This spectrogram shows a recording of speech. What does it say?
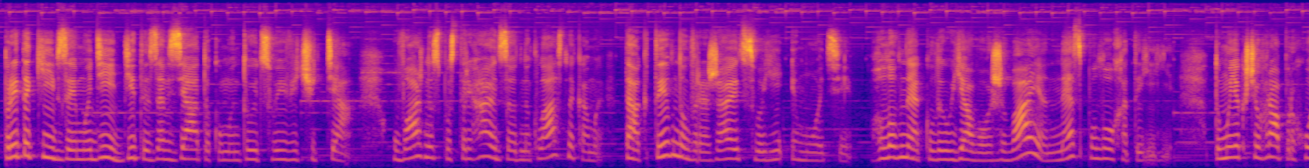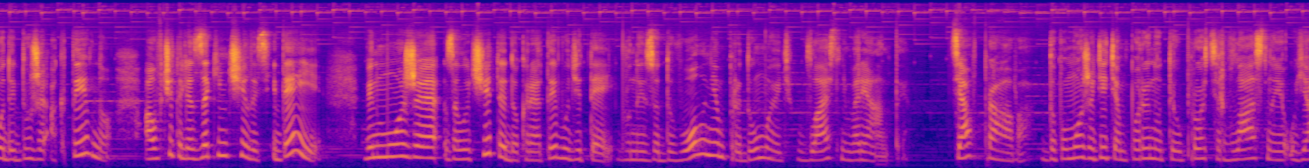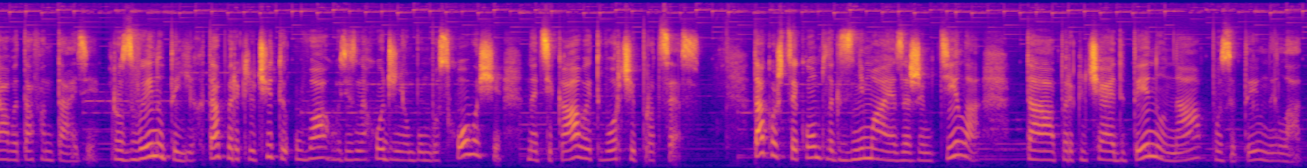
При такій взаємодії діти завзято коментують свої відчуття, уважно спостерігають за однокласниками та активно виражають свої емоції. Головне, коли уява оживає, не сполохати її. Тому якщо гра проходить дуже активно, а у вчителя закінчились ідеї, він може залучити до креативу дітей. Вони з задоволенням придумають власні варіанти. Ця вправа допоможе дітям поринути у простір власної уяви та фантазії, розвинути їх та переключити увагу зі знаходженням бомбосховищі на цікавий творчий процес. Також цей комплекс знімає зажим тіла та переключає дитину на позитивний лад.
